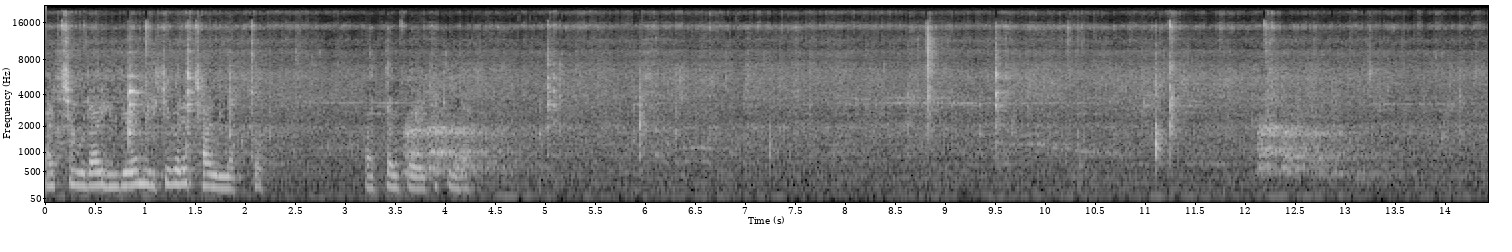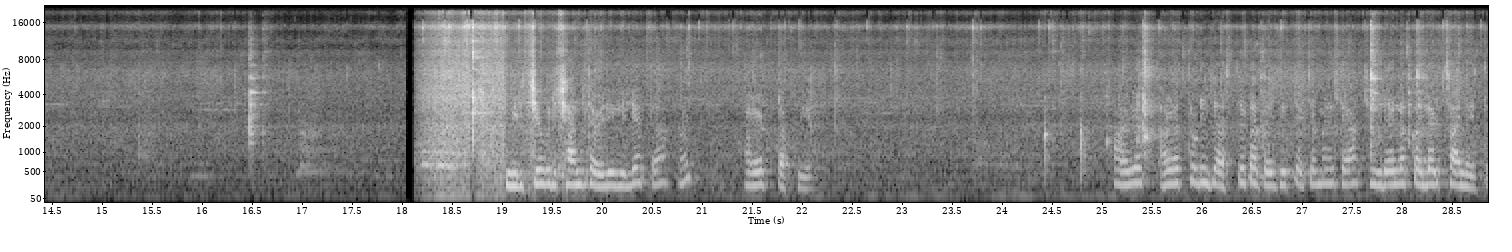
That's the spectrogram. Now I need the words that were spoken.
हा चिवडा हिरव्या मिरचीवर छान लागतो. पातळ पोळ्याचा चिवडा मिरची वगैरे छान तळली गेली आता आपण. हळद टाकूया. हळद हळद थोडी जास्त टाकायची त्याच्यामुळे त्या चिवड्याला कलर छान येतो.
